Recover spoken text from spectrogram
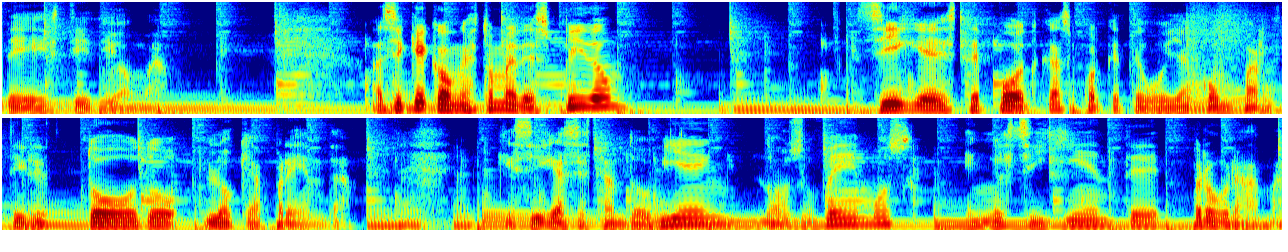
de este idioma. Así que con esto me despido. Sigue este podcast porque te voy a compartir todo lo que aprenda. Que sigas estando bien. Nos vemos en el siguiente programa.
